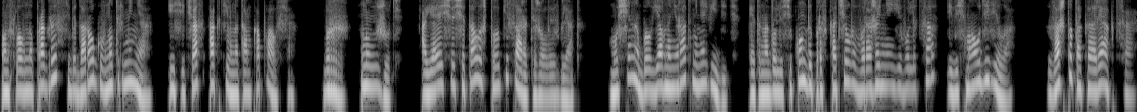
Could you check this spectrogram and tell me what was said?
Он словно прогрыз себе дорогу внутрь меня и сейчас активно там копался. Бррр, ну и жуть. А я еще считала, что у Кисара тяжелый взгляд. Мужчина был явно не рад меня видеть. Это на долю секунды проскочило в выражение его лица и весьма удивило. За что такая реакция?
